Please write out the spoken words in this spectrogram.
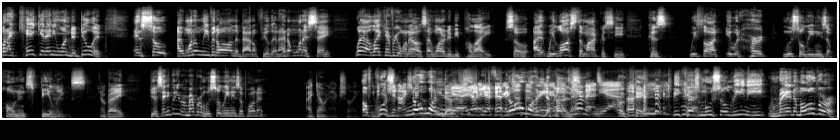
But I can't get anyone to do it. And so I want to leave it all on the battlefield. And I don't want to say, well, like everyone else, I wanted to be polite. So I, we lost democracy because we thought it would hurt Mussolini's opponent's mm, feelings, right? Does anybody remember Mussolini's opponent? I don't actually. Of Even- course, even I should no one that. does. Yeah, yeah, yeah. yeah. No one does. Damn it. Yeah. Okay, because Mussolini ran him over,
